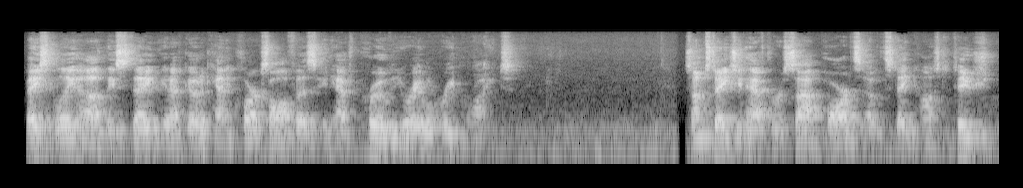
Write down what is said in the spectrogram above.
basically, uh, the state, you'd have to go to county clerk's office and you have to prove that you were able to read and write. Some states, you'd have to recite parts of the state constitution.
